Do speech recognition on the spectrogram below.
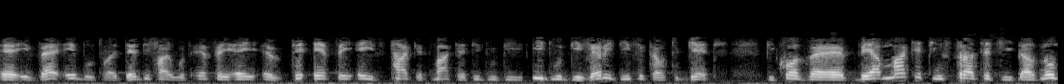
if they're able to identify with SAA as t- SAA's target market, it would be it would be very difficult to get because uh, their marketing strategy does not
